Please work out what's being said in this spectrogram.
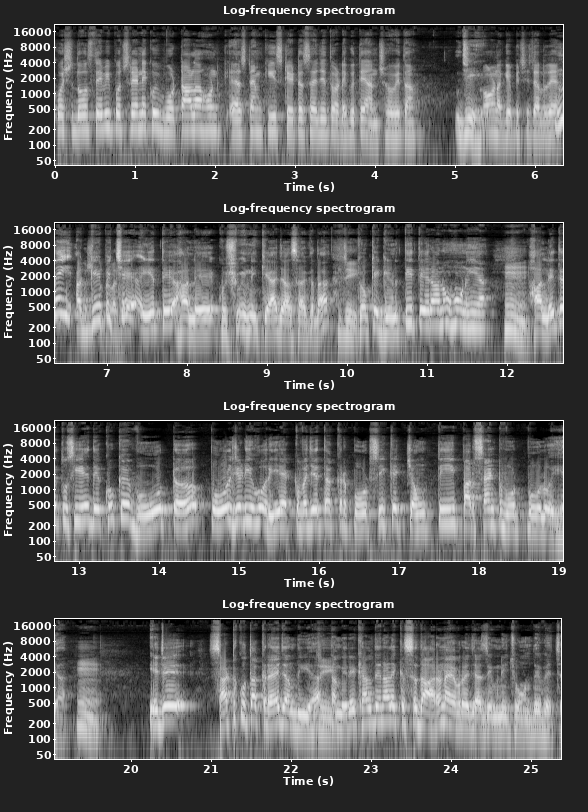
ਕੁਝ ਦੋਸਤ ਇਹ ਵੀ ਪੁੱਛ ਰਹੇ ਨੇ ਕੋਈ ਵੋਟਾਂ ਵਾਲਾ ਹੁਣ ਇਸ ਟਾਈਮ ਕੀ ਸਟੇਟਸ ਹੈ? ਜੇ ਤੁਹਾਡੇ ਕੋਈ ਧਿਆਨ 'ਚ ਹੋਵੇ ਤਾਂ। ਜੀ। ਕੌਣ ਅੱਗੇ ਪਿੱਛੇ ਚੱਲ ਰਿਹਾ? ਨਹੀਂ ਅੱਗੇ ਪਿੱਛੇ ਇਹ ਤੇ ਹਾਲੇ ਕੁਝ ਵੀ ਨਹੀਂ ਕਿਹਾ ਜਾ ਸਕਦਾ। ਕਿਉਂਕਿ ਗਿਣਤੀ 13 ਨੂੰ ਹੋਣੀ ਆ। ਹਾਲੇ ਤੇ ਤੁਸੀਂ ਇਹ ਦੇਖੋ ਕਿ ਵੋਟ ਪੋਲ ਜਿਹੜੀ ਹੋ ਰਹੀ ਹੈ 1 ਵਜੇ ਤੱਕ ਰਿਪੋਰਟ ਸੀ ਕਿ 34% ਵੋਟ ਪੋਲ ਹੋਈ ਆ। ਇਹ ਜੇ 60 ਕੁ ਤੱਕ ਰਹਿ ਜਾਂਦੀ ਆ। ਤਾਂ ਮੇਰੇ ਖਿਆਲ ਦੇ ਨਾਲ ਇੱਕ ਸਧਾਰਨ ਐਵਰੇਜ ਆ ਜ਼ਿਮਨੀ ਚੋਣ ਦੇ ਵਿੱਚ।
